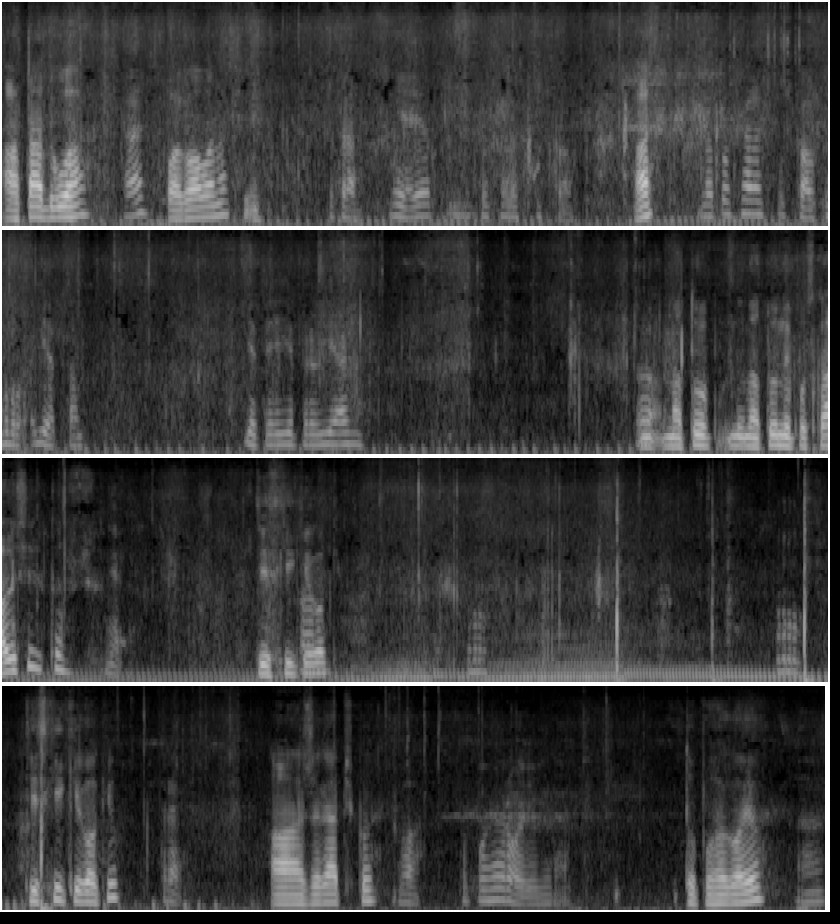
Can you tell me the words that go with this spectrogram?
А та друга? А? Парована чи ні? Петра, ні, я то ще раз пускав. А? На то ще раз пускав. Є там. Є, ти її прив'яжу. На, на, ту, на ту не пускалися? Ні. Ті скільки років? Ті скільки років? Три. А жеребчико? Два. То по герою грати. То по герою? Ага.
